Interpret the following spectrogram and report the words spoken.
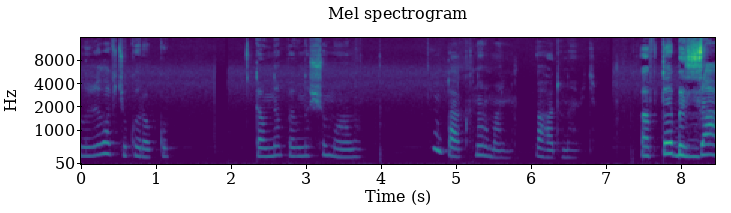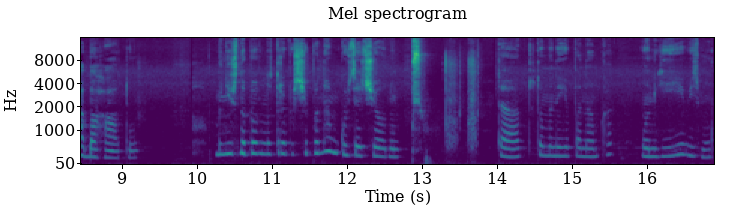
вложила в цю коробку. Там, напевно, що мало. Ну так, нормально, багато навіть. А в тебе забагато. Мені ж, напевно, треба ще панамку взяти ще одну. Пшу. Так, тут у мене є панамка. Вон її візьму.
